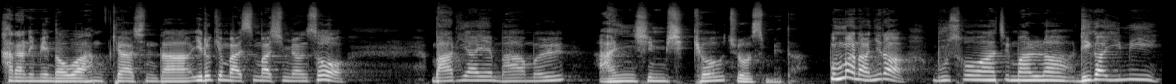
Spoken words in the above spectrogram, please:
하나님이 너와 함께 하신다. 이렇게 말씀하시면서 마리아의 마음을 안심시켜 주었습니다. 뿐만 아니라 무서워하지 말라. 네가 이미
